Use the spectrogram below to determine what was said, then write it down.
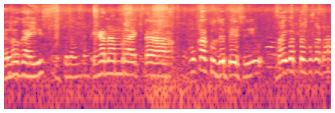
হ্যালো গাইস এখানে আমরা একটা পোকা খুঁজে পেয়েছি। ভাই কত পোকাটা?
